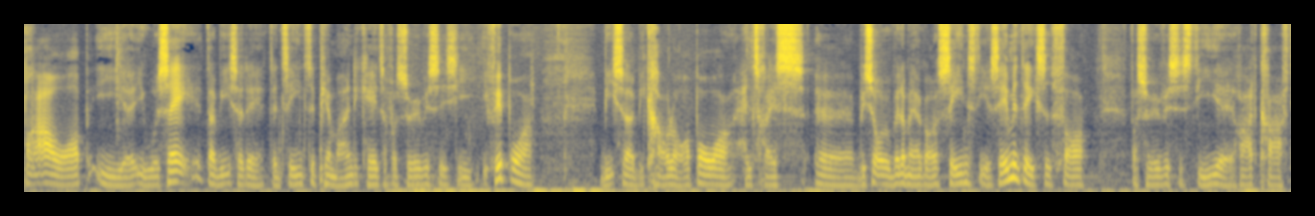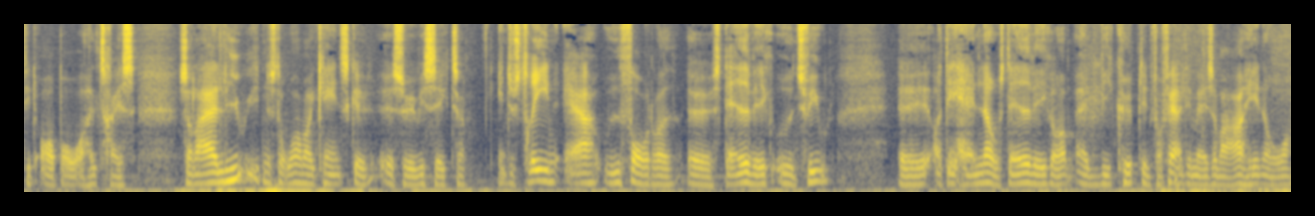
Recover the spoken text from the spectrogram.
brag op i, i USA, der viser det den seneste PMI-indikator for services i, i februar, viser, at vi kravler op over 50. Øh, vi så jo vel og mærke også senest i SM-indekset for, for services stige øh, ret kraftigt op over 50. Så der er liv i den store amerikanske øh, servicesektor. Industrien er udfordret øh, stadigvæk uden tvivl. Øh, og det handler jo stadigvæk om, at vi købte en forfærdelig masse varer hen over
